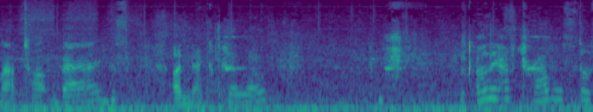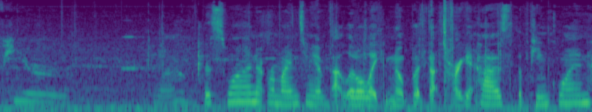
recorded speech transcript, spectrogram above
laptop bags, a neck pillow. Oh, they have travel stuff here. Wow. This one reminds me of that little like notebook that Target has, the pink one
